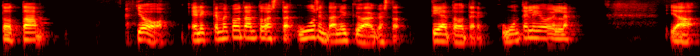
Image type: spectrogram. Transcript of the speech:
Tota, joo, eli me koetaan tuosta uusinta nykyaikaista tietoa teille kuuntelijoille. Ja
